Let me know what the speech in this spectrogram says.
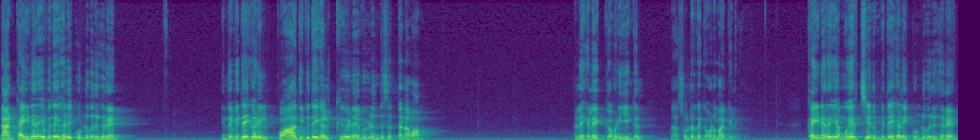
நான் கை நிறைய விதைகளை கொண்டு வருகிறேன். இந்த விதைகளில் பாதி விதைகள் கீழே விழுந்து செத்தனவாம். பிள்ளைகளை கவனியுங்கள். நான் சொல்றதை கவனமாக கேளுங்க. கை நிறைய முயற்சி எனும் விதைகளை கொண்டு வருகிறேன்.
